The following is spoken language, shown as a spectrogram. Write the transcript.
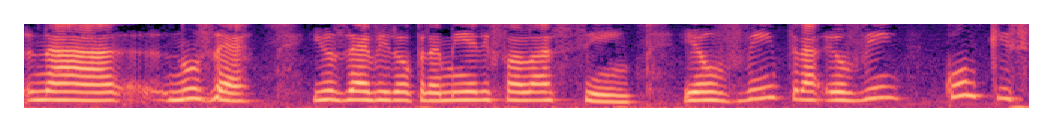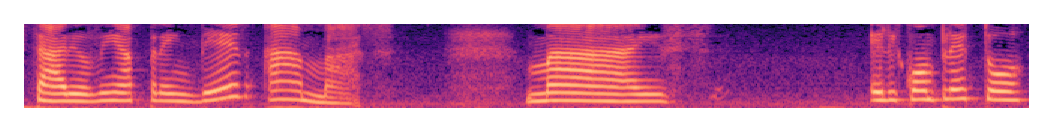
na, no Zé. E o Zé virou para mim ele falou assim: eu vim, eu vim conquistar, eu vim aprender a amar. Mas ele completou:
